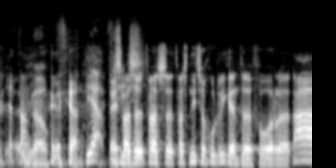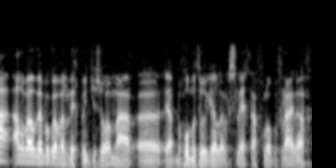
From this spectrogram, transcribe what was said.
Utrecht Tango. ja. ja, precies. Nee, het, was, het, was, het was niet zo'n goed weekend uh, voor... Uh, nou, alhoewel, we hebben ook wel wat lichtpuntjes hoor. Maar uh, ja, het begon natuurlijk heel erg slecht afgelopen vrijdag.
